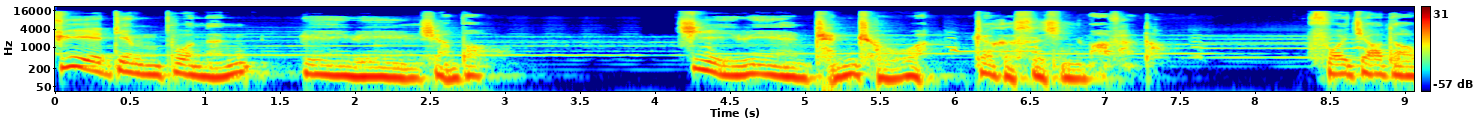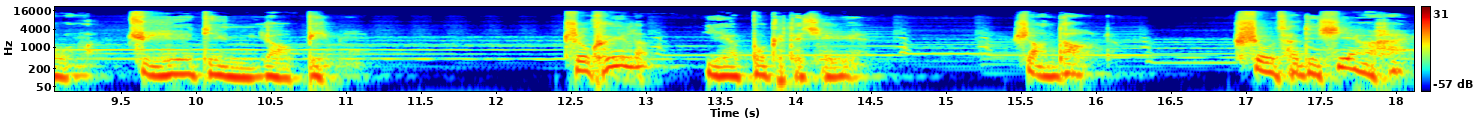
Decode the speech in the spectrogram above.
决定不能冤冤相报，借怨成仇啊！这个事情麻烦大。佛教导我们，决定要避免。吃亏了也不给他结怨，上当了，受他的陷害，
